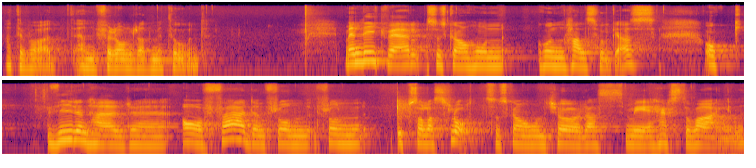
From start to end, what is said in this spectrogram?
att det var ett, en föråldrad metod. Men likväl så ska hon, hon halshuggas. Och vid den här eh, avfärden från, från Uppsala slott så ska hon köras med häst och vagn.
